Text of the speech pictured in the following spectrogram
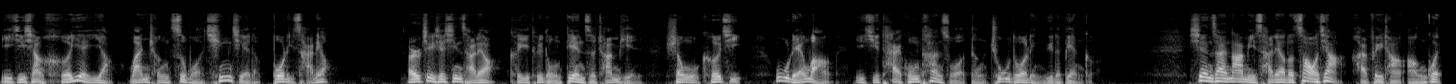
以及像荷叶一样完成自我清洁的玻璃材料。而这些新材料可以推动电子产品、生物科技、物联网以及太空探索等诸多领域的变革。现在纳米材料的造价还非常昂贵，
